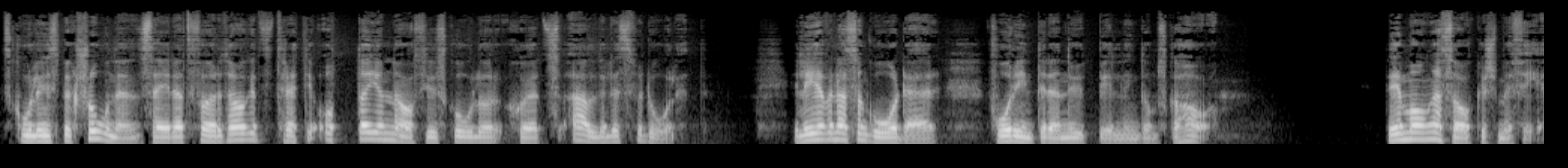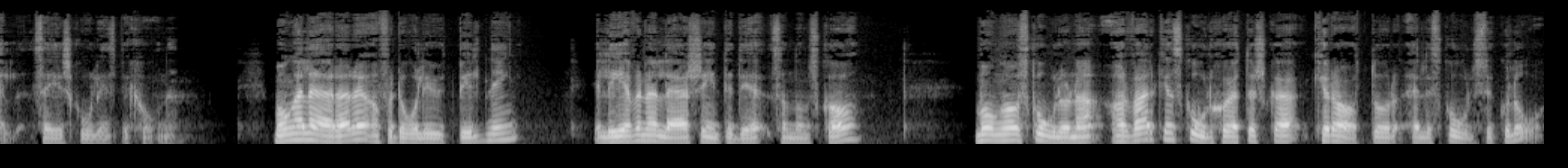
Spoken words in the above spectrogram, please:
Skolinspektionen säger att företagets 38 gymnasieskolor sköts alldeles för dåligt. Eleverna som går där får inte den utbildning de ska ha. Det är många saker som är fel, säger Skolinspektionen. Många lärare har för dålig utbildning. Eleverna lär sig inte det som de ska. Många av skolorna har varken skolsköterska, kurator eller skolpsykolog.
